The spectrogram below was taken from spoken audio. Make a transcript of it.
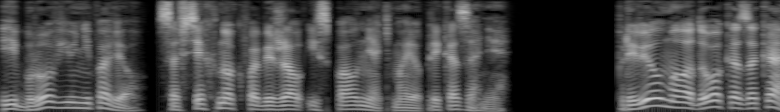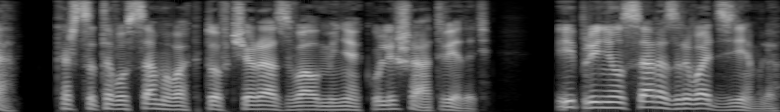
И бровью не повел, со всех ног побежал исполнять мое приказание. Привел молодого казака, кажется, того самого, кто вчера звал меня кулеша отведать, и принялся разрывать землю,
